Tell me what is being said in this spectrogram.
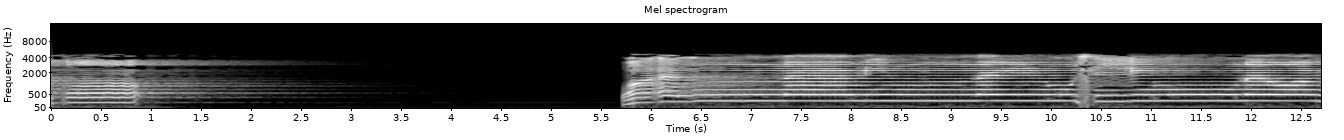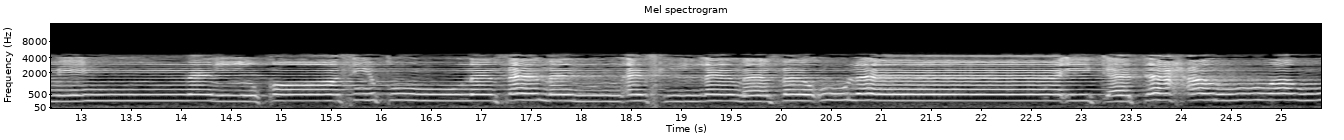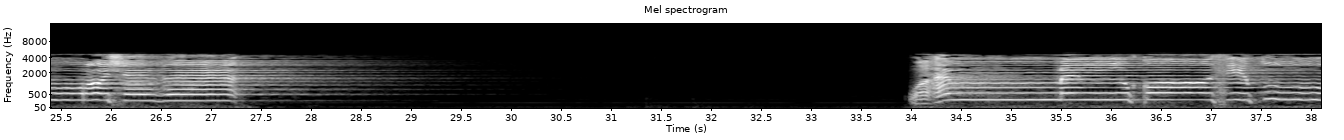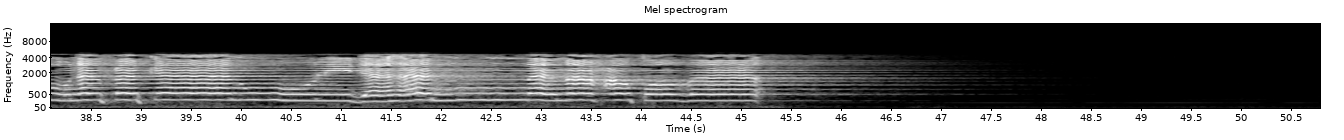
خلقا وأنا منا المسلمون ومنا القاسطون فمن أسلم فأولئك تحروا رشدا. حطبا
